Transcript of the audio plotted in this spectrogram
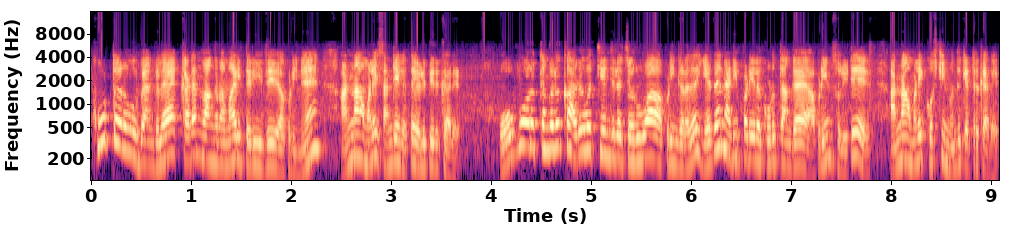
கூட்டுறவு பேங்க்ல கடன் வாங்குற மாதிரி தெரியுது அப்படின்னு அண்ணாமலை சந்தேகத்தை எழுப்பியிருக்காரு. ஒவ்வொருத்தங்களுக்கும் அறுபத்தி அஞ்சு லட்சம் ரூபா அப்படிங்கிறத எதன் அடிப்படையில் கொடுத்தாங்க அப்படின்னு சொல்லிட்டு அண்ணாமலை கொஸ்டின் வந்து கேட்டிருக்காரு.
